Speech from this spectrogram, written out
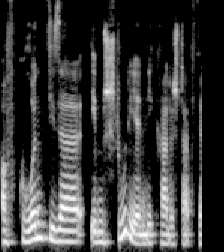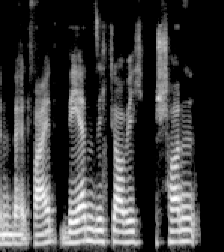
aufgrund dieser eben Studien, die gerade stattfinden weltweit, werden sich, glaube ich, schon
